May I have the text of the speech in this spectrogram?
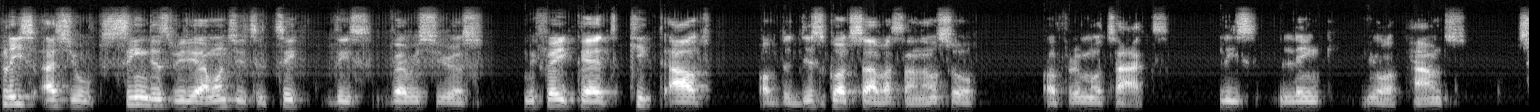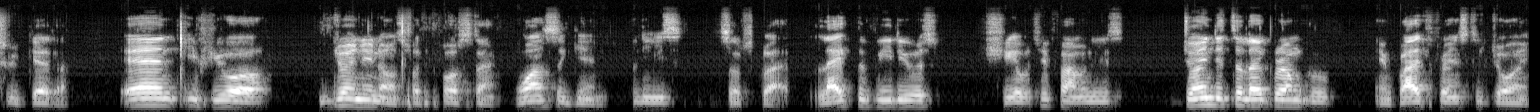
Please as you've seen this video i want you to take this very serious before you get kicked out of the discord servers and also of Remotasks please link your accounts together. And if you are joining us for the first time once again please subscribe. Like the videos share with your families join the telegram group invite friends to join.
